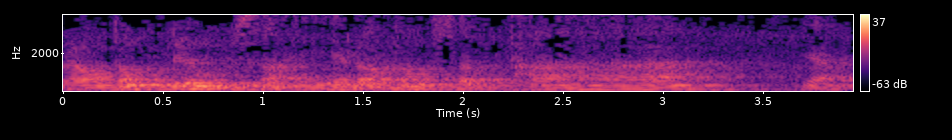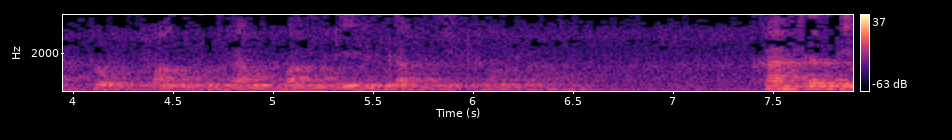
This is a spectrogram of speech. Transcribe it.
เราต้องเลื่อมใสเราต้องศรัทธา อยากปลุกฝังคุณงามความดีกับจิตของเราขาดสติ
